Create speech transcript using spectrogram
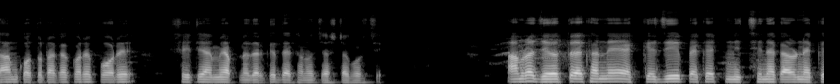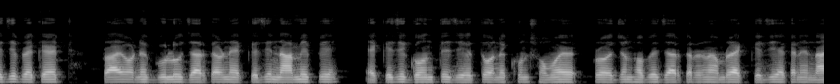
দাম কত টাকা করে পড়ে সেটি আমি আপনাদেরকে দেখানোর চেষ্টা করছি। আমরা যেহেতু এখানে এক কেজি প্যাকেট নিচ্ছি না, কারণ এক কেজি প্যাকেট প্রায় অনেকগুলো, যার কারণে এক কেজি না মেপে এক কেজি গনতে যেহেতু অনেকক্ষণ সময় প্রয়োজন হবে, যার কারণে আমরা এক কেজি এখানে না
